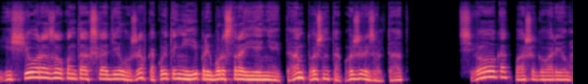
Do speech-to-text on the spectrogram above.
Еще разок он так сходил, уже в какой-то НИИ приборостроения, и там точно такой же результат. Все, как Паша говорил.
